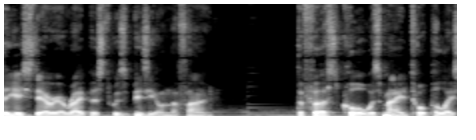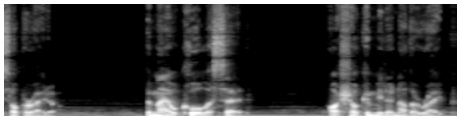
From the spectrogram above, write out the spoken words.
the East Area rapist was busy on the phone. The first call was made to a police operator. The male caller said, I shall commit another rape.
